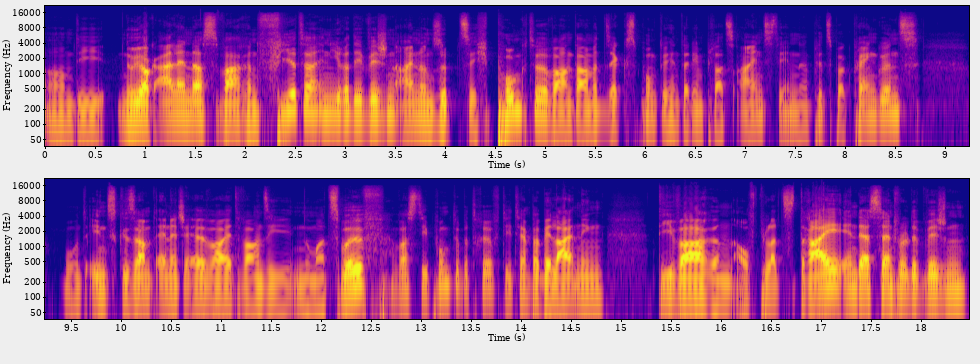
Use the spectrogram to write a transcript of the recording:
Ähm, die New York Islanders waren Vierter in ihrer Division, 71 Punkte, waren damit sechs Punkte hinter dem Platz 1, den äh, Pittsburgh Penguins. Und insgesamt NHL-weit waren sie Nummer 12, was die Punkte betrifft. Die Tampa Bay Lightning, die waren auf Platz 3 in der Central Division,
